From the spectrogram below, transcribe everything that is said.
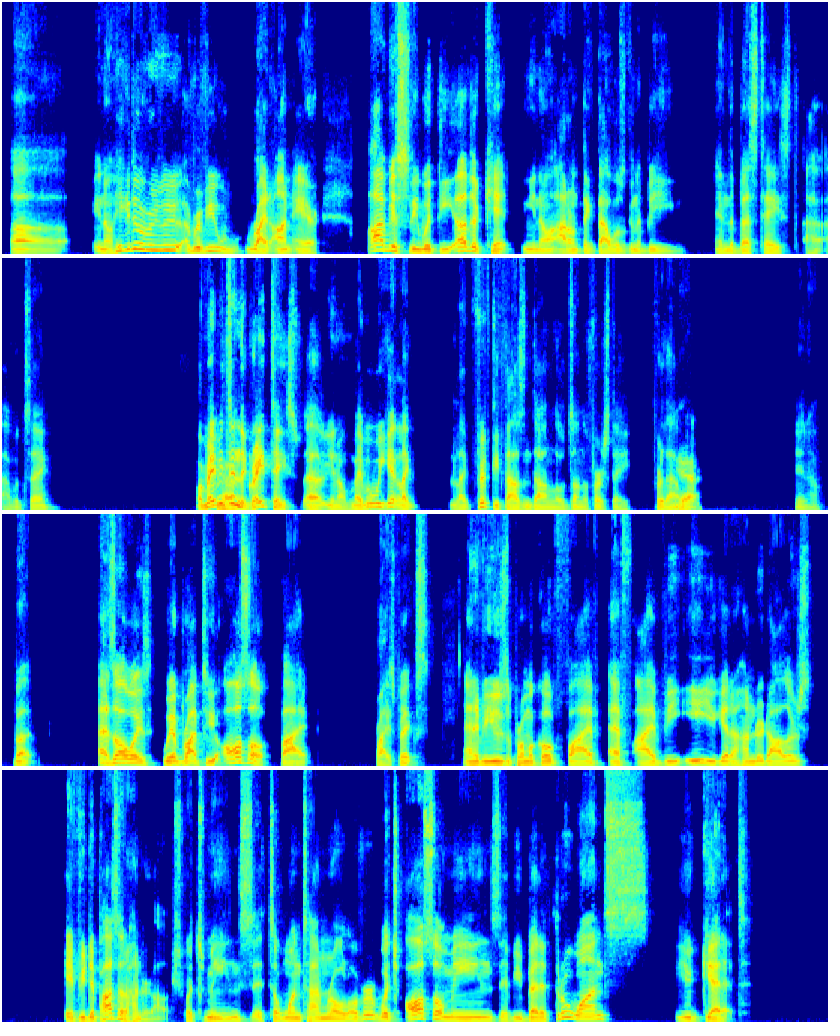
uh, you know, he could do a review, a review right on air. Obviously, with the other kit, you know, I don't think that was going to be in the best taste, I, I would say. Or maybe it's in the great taste. Uh, you know, maybe we get like like 50,000 downloads on the first day for that Yeah. one. You know, but as always, we are brought to you also by PrizePicks. And if you use the promo code 5 F I V E, you get $100 if you deposit $100, which means it's a one time rollover, which also means if you bet it through once, you get it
